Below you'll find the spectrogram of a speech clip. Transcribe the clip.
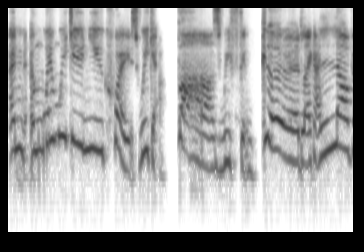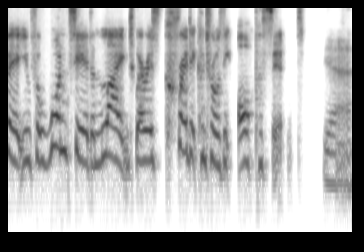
And and when we do new quotes, we get a buzz, we feel good, like I love it, you feel wanted and liked. Whereas credit control is the opposite. Yeah.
